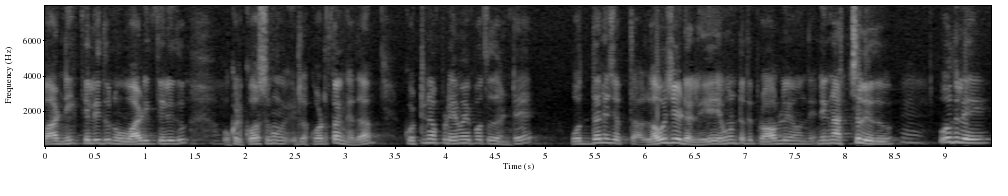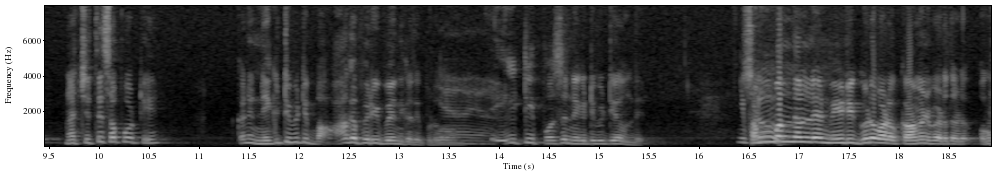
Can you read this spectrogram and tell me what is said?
వాడు నీకు తెలీదు నువ్వు వాడికి తెలీదు ఒకటి కోసం ఇట్లా కొడతాం కదా. కొట్టినప్పుడు ఏమైపోతుందంటే వద్దనే చెప్తా. లవ్ చేయడాలి ఏముంటుంది ప్రాబ్లం ఏముంది? నీకు నచ్చలేదు. వదిలే నచ్చితే సపోర్ట్ కానీ నెగిటివిటీ బాగా పెరిగిపోయింది కదా ఇప్పుడు. ఎయిటీ పర్సెంట్ నెగిటివిటీ ఉంది. సంబంధం లేని వీడియోకి కూడా వాడు ఒక కామెంట్ పెడతాడు. ఒక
